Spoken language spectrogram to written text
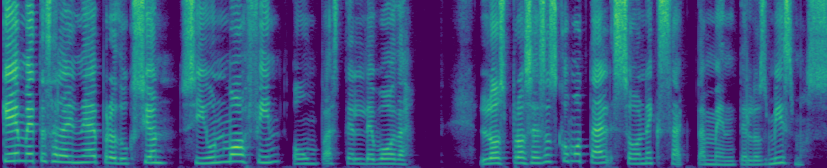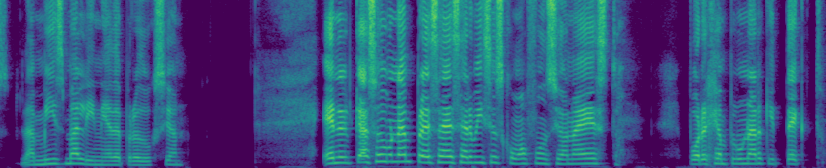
qué metas a la línea de producción, si un muffin o un pastel de boda. Los procesos como tal son exactamente los mismos, la misma línea de producción. En el caso de una empresa de servicios, ¿cómo funciona esto? Por ejemplo, un arquitecto.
